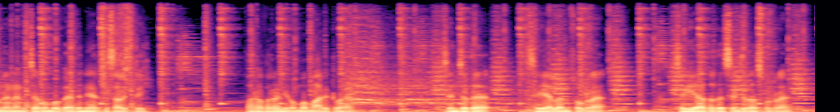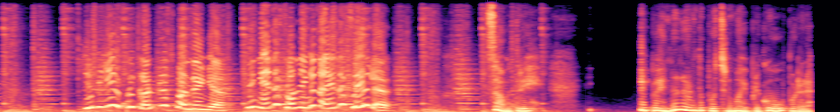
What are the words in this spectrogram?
உன்னை நினைச்சா ரொம்ப வேதனையா இருக்கு சாவித்ரி. வர வர நீ ரொம்ப மாறிட்டு வர. செஞ்சதை செய்யலன்னு சொல்ற. செய்யாததை செஞ்சதா சொல்ற. என்ன ஏன் இப்படி கன்ஃபியூஸ் பண்றீங்க? நீங்க என்ன சொன்னீங்க? நான் என்ன செய்யல? சாவித்ரி இப்போ என்ன நடந்து போச்சுனுமா இப்படி கோவப்படுற?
